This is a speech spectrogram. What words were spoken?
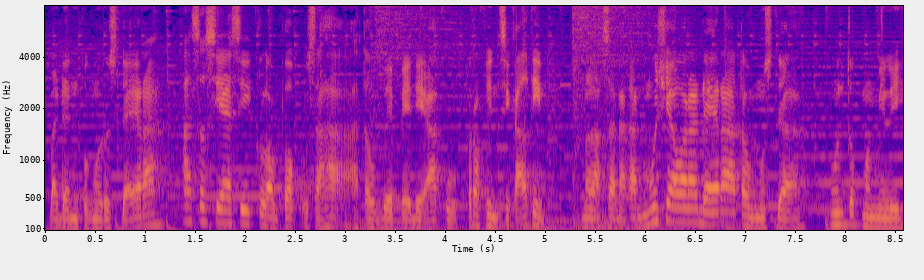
Badan Pengurus Daerah Asosiasi Kelompok Usaha atau BPD Aku Provinsi Kaltim melaksanakan musyawarah daerah atau musda untuk memilih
